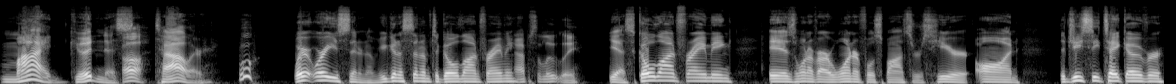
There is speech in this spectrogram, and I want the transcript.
My goodness, Oh. Tyler, Woo. where where are you sending them? You're gonna send them to Gold Line Framing? Absolutely. Yes, Gold Line Framing is one of our wonderful sponsors here on the GC Takeover.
